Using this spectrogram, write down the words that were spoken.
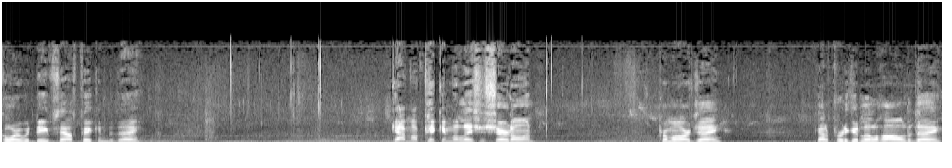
Cory with Deep South Picking today. Got my Picking Militia shirt on from RJ. Got a pretty good little haul today.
